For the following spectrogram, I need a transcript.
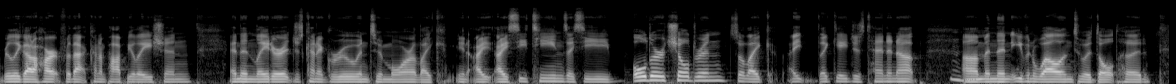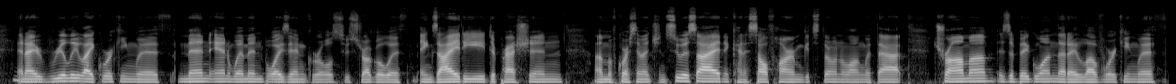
really got a heart for that kind of population. And then later, it just kind of grew into more like, you know, I, I see teens, I see older children. So, like, I like ages 10 and up, mm-hmm. um, and then even well into adulthood. Mm-hmm. And I mm-hmm. really like working with men and women women, boys and girls who struggle with anxiety, depression. Um, of course, I mentioned suicide and kind of self harm gets thrown along with that. Trauma is a big one that I love working with.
